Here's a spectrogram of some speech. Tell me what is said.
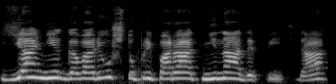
Я не говорю, что препарат не надо пить, да,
